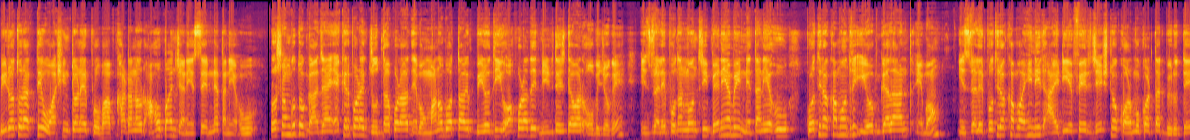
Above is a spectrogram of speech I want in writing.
বিরত রাখতে ওয়াশিংটনের প্রভাব খাটানোর আহ্বান জানিয়েছে নেতানিয়াহু। প্রসঙ্গত, গাজায় একের পর এক যুদ্ধাপরাধ এবং মানবতা বিরোধী অপরাধের নির্দেশ দেওয়ার অভিযোগে ইসরায়েলের প্রধানমন্ত্রী বেনিয়ামিন নেতানিয়াহু প্রতিরক্ষামন্ত্রী ইয়োব গ্যালান্ট এবং ইসরায়েলের প্রতিরক্ষা বাহিনীর আইডিএফ এর জ্যেষ্ঠ কর্মকর্তার বিরুদ্ধে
